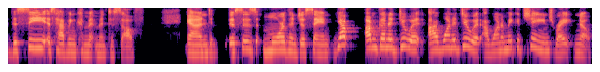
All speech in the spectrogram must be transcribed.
The C is having commitment to self. And mm. this is more than just saying, yep, I'm going to do it. I want to do it. I want to make a change, right? No,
